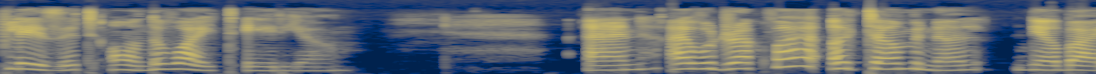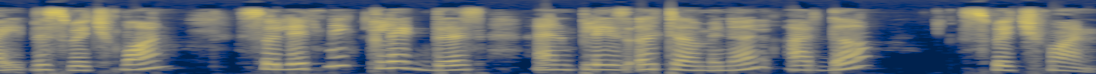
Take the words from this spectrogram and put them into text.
place it on the white area. And I would require a terminal nearby the switch 1. So let me click this and place a terminal at the switch 1.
